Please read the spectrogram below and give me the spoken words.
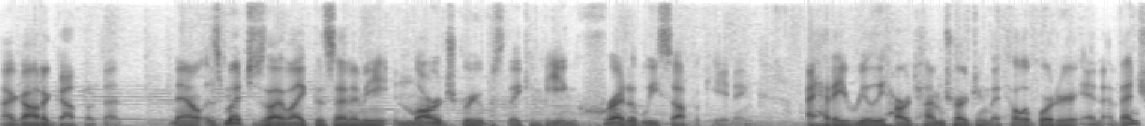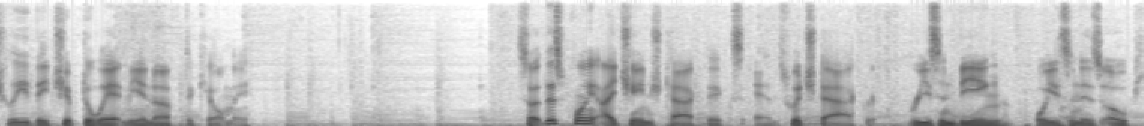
I got a Gup event. Now, as much as I like this enemy, in large groups they can be incredibly suffocating. I had a really hard time charging the teleporter, and eventually they chipped away at me enough to kill me. So at this point, I changed tactics and switched to Acrid. Reason being, poison is OP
